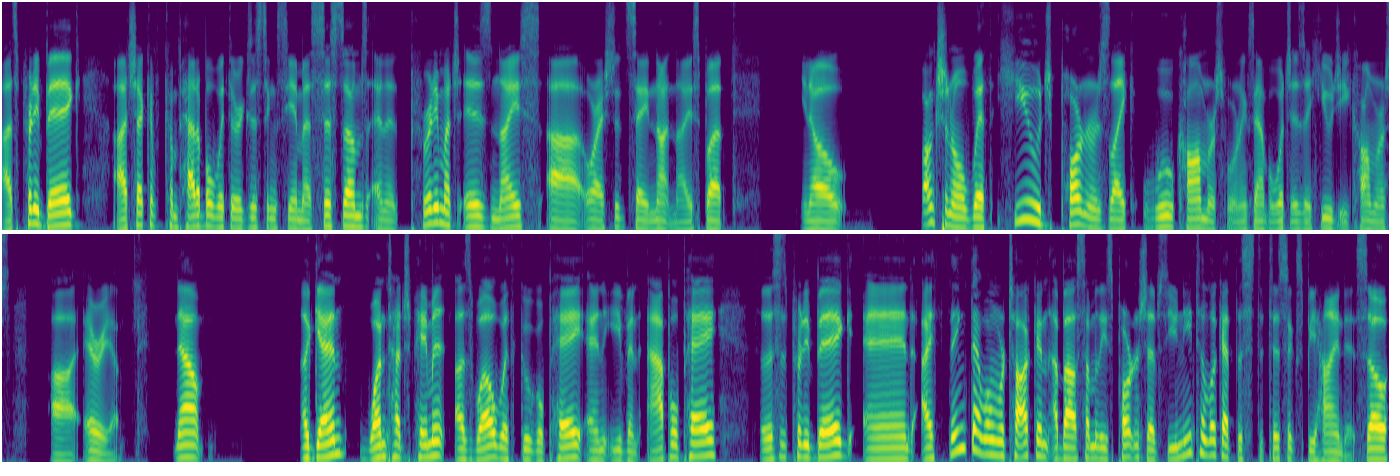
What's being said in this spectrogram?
Uh, it's pretty big. Uh, check if compatible with your existing CMS systems, and it pretty much is nice, uh, or I should say not nice, but you know, functional with huge partners like WooCommerce, for an example, which is a huge e-commerce uh, area. Now, again, one touch payment as well with Google Pay and even Apple Pay. So this is pretty big. And I think that when we're talking about some of these partnerships, you need to look at the statistics behind it. So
